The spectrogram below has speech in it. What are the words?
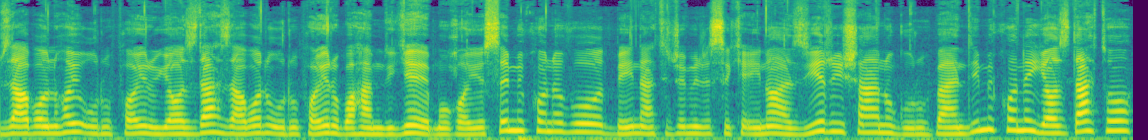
زبانهای اروپایی رو 11 زبان اروپایی رو با همدیگه مقایسه می‌کنه و به این نتیجه می‌رسه که اینا از یه ریشن و گروه بندی می‌کنه. 11 تا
